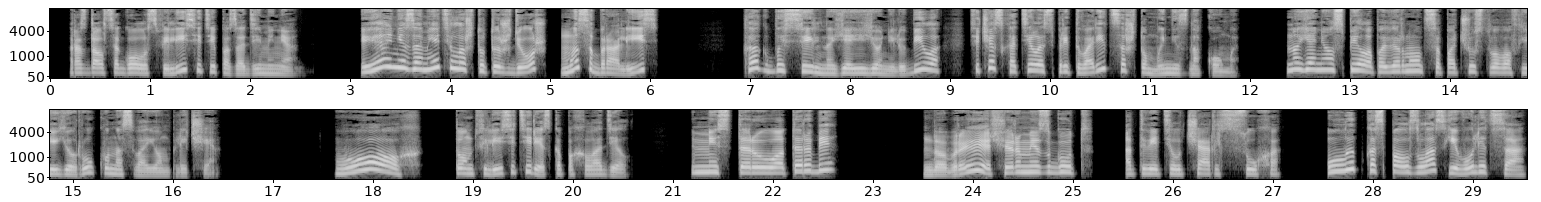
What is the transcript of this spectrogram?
— раздался голос Фелисити позади меня. «Я и не заметила, что ты ждешь. Мы собрались». Как бы сильно я ее не любила, сейчас хотелось притвориться, что мы не знакомы. Но я не успела повернуться, почувствовав ее руку на своем плече. «Ох!» — тон Фелисити резко похолодел. «Мистер Уотерби?» «Добрый вечер, мисс Гуд», — ответил Чарльз сухо. Улыбка сползла с его лица,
